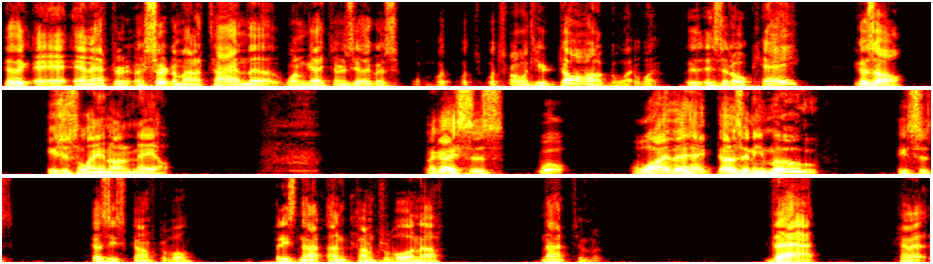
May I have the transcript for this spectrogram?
the other, and after a certain amount of time, the one guy turns to the other, and goes, "What, what what's wrong with your dog? What, what is, is it okay?" He goes, "Oh, he's just laying on a nail." And the guy says, "Well, why the heck doesn't he move?" He says, "Because he's comfortable, but he's not uncomfortable enough not to move." That kind of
